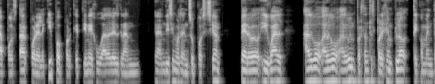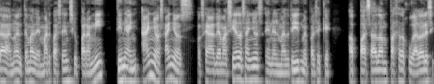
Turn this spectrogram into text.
apostar por el equipo, porque tiene jugadores gran, grandísimos en su posición. Pero igual, algo, algo, algo importante es, por ejemplo, te comentaba, ¿no? El tema de Marco Asensio. Para mí, tiene años, años, o sea, demasiados años en el Madrid. Me parece que ha pasado, han pasado jugadores,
